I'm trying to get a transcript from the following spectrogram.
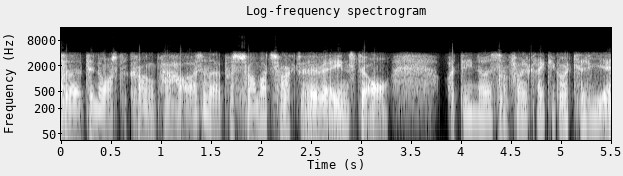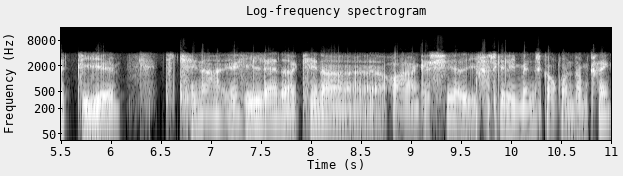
Så det norske kongepar har også været på sommertogt øh, hver eneste år. Og det er noget, som folk rigtig godt kan lide, at de øh, kender øh, hele landet og kender øh, og er engageret i forskellige mennesker rundt omkring.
